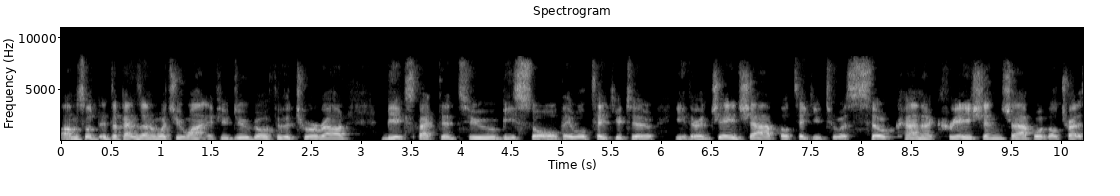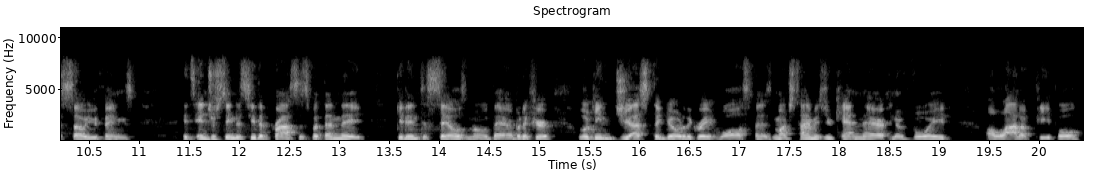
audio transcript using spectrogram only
Um, so it depends on what you want. If you do go through the tour route, be expected to be sold. They will take you to either a jade shop, they'll take you to a silk kind of creation shop, or they'll try to sell you things. It's interesting to see the process, but then they get into sales mode there. But if you're looking just to go to the Great Wall, spend as much time as you can there and avoid a lot of people,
